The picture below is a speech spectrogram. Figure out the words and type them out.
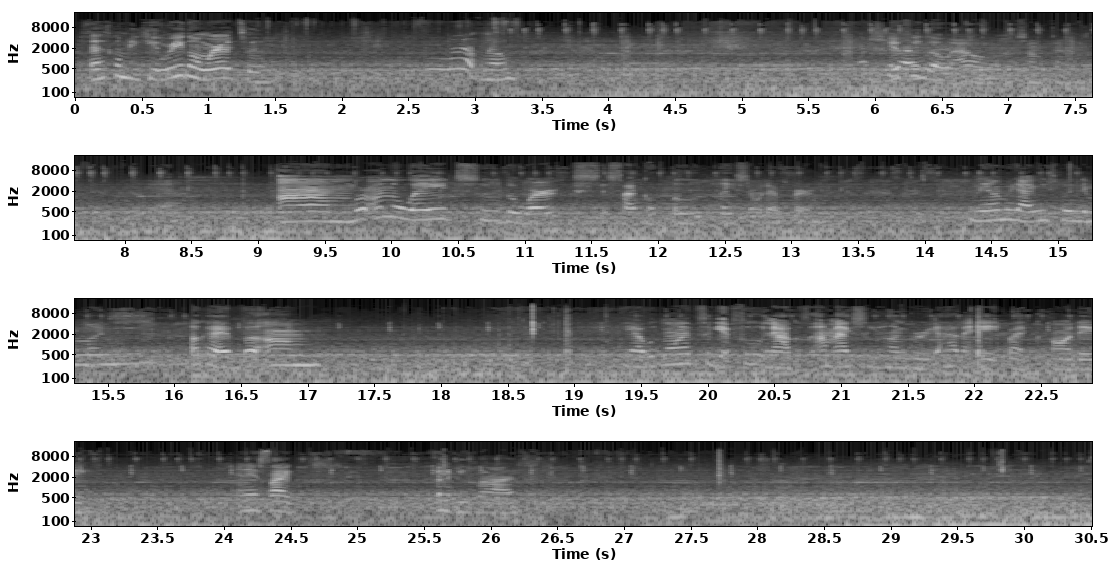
That's gonna be cute. Where are you gonna wear it to? I don't know. If we go out the works. It's like a food place or whatever. Naomi got me spending money. Okay, but um, yeah, we're going to get food now because I'm actually hungry. I haven't ate like all day, and it's like gonna be five.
